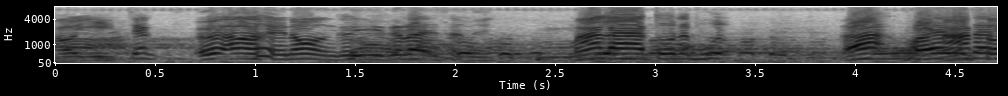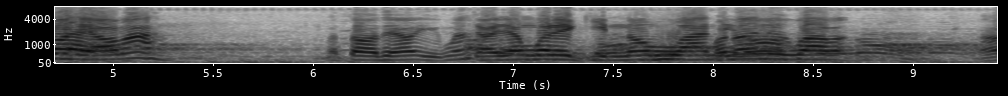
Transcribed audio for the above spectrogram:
เอาอีกจักเออเอาให้น้องก็อีกก็ได้สันนี่มาลาตัวตะพุดละพอมาให้ต่อแถวมามาต่อแถวอีกมั้ยเจ้ายังไม่ได้กินเนาะเมื่อวานมานี่น้อยหนึ่งว่าเนาะอ่า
